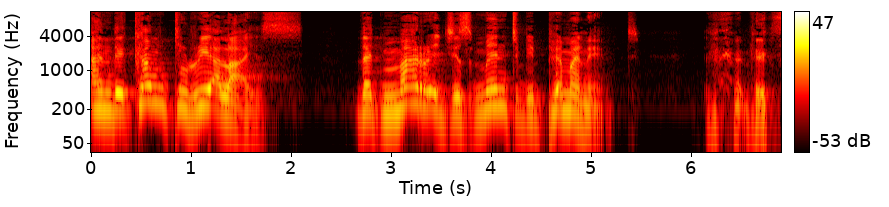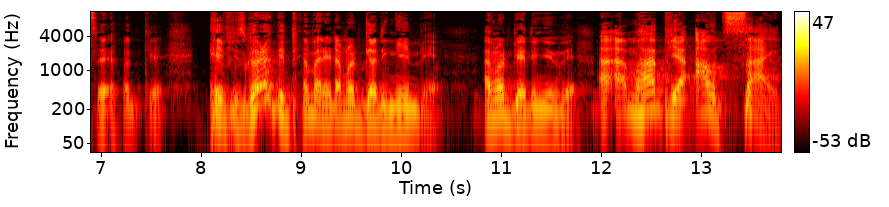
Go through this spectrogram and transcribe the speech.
and they come to realize that marriage is meant to be permanent, they say, okay, if it's going to be permanent, I'm not getting in there. I'm not getting in there. I- I'm happier outside.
